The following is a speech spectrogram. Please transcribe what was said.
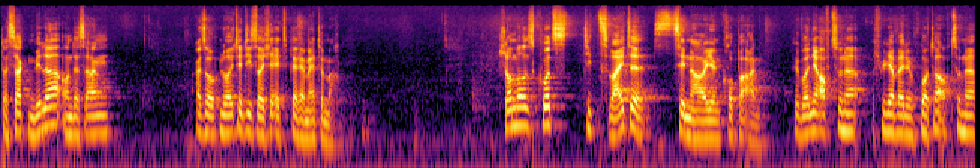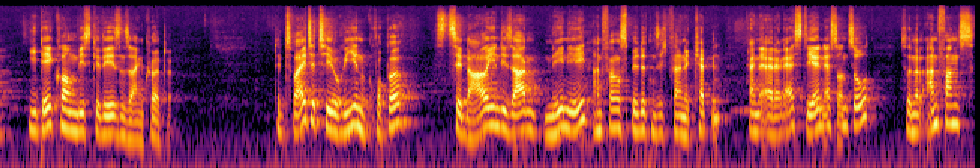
Das sagt Miller und das sagen also Leute, die solche Experimente machen. Schauen wir uns kurz die zweite Szenariengruppe an. Wir wollen ja auch zu einer, ich will ja bei dem Vortrag auch zu einer Idee kommen, wie es gewesen sein könnte. Die zweite Theoriengruppe, Szenarien, die sagen, nee, nee, anfangs bildeten sich keine Ketten, keine RNS, DNS und so, sondern anfangs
